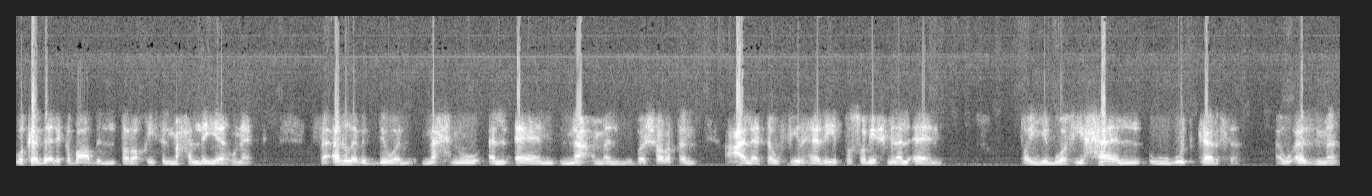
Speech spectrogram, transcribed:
وكذلك بعض التراخيص المحلية هناك. فأغلب الدول نحن الآن نعمل مباشرة على توفير هذه التصاريح من الآن. طيب وفي حال وجود كارثة أو أزمة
